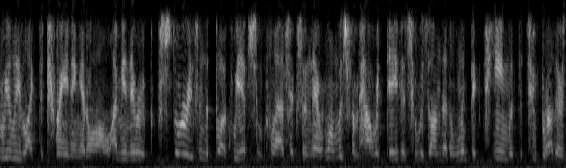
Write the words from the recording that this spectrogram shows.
really like the training at all. I mean, there were stories in the book. We have some classics in there. One was from Howard Davis, who was on that Olympic team with the two brothers,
